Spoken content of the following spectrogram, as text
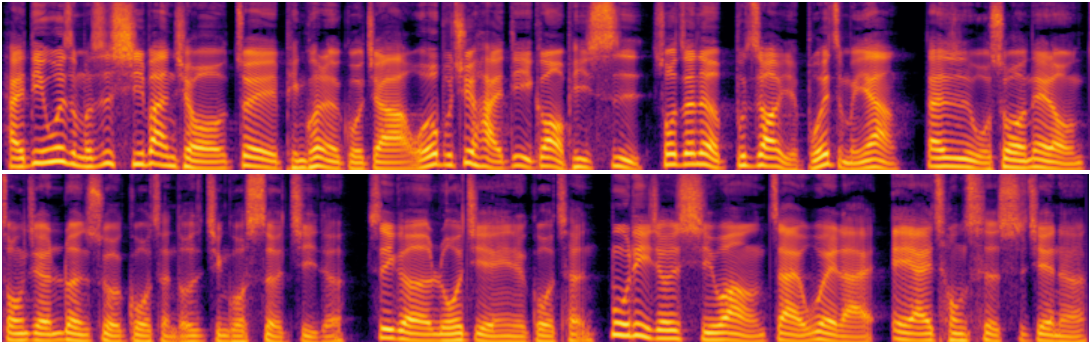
海地为什么是西半球最贫困的国家？我又不去海地，关我屁事。说真的，不知道也不会怎么样。但是我说的内容中间论述的过程都是经过设计的，是一个逻辑演绎的过程。目的就是希望在未来 AI 冲刺的世界呢，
